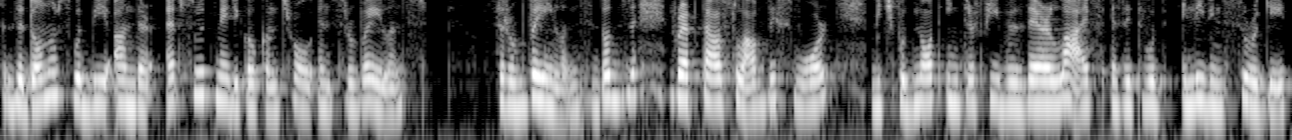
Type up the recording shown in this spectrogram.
The donors would be under absolute medical control and surveillance surveillance. The reptiles love this word, which would not interfere with their life as it would a living surrogate,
